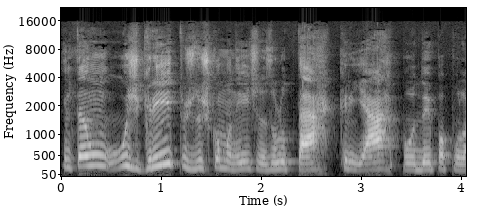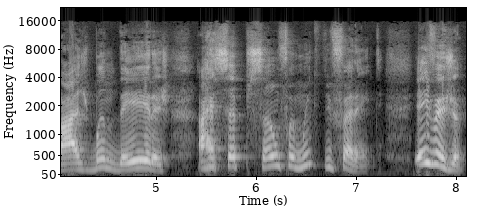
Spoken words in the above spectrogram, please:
Então, os gritos dos comunistas, o lutar, criar poder popular, as bandeiras, a recepção foi muito diferente. E aí, veja,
